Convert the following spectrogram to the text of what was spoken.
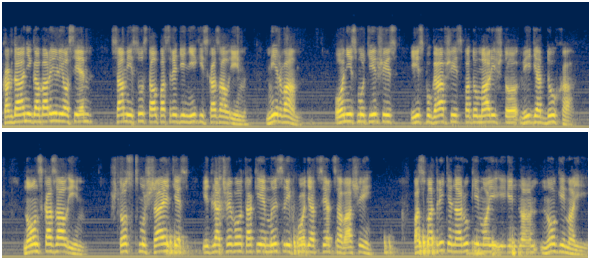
Когда они говорили о сем, сам Иисус стал посреди них и сказал им, «Мир вам!» Они, смутившись и испугавшись, подумали, что видят Духа. Но он сказал им, что смущаетесь и для чего такие мысли входят в сердце ваши? Посмотрите на руки мои и на ноги мои.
